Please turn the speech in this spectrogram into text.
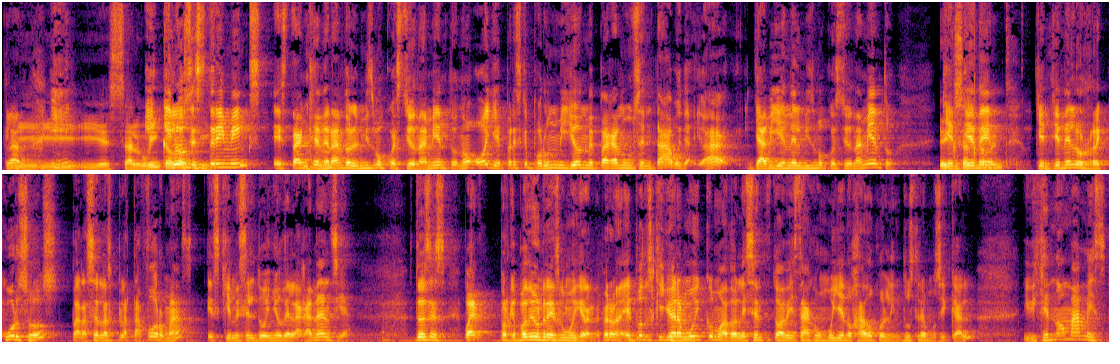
claro. Y, es algo bien Y, los streamings están generando el mismo cuestionamiento, ¿no? Oye, pero es que por un millón me pagan un centavo, ya, ya viene el mismo cuestionamiento. Quien tiene, quien tiene los recursos para hacer las plataformas es quien es el dueño de la ganancia. Entonces, bueno, porque pone un riesgo muy grande. Pero el punto es que yo era muy como adolescente, todavía estaba como muy enojado con la industria musical. Y dije, no mames,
